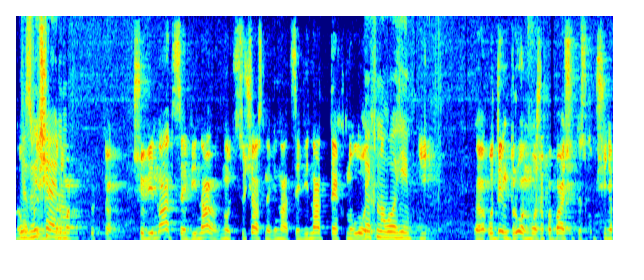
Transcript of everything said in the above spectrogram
наука. Звичайно. Що- війна це війна, ну сучасна війна, це війна технологій. Технології. І один дрон може побачити скупчення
